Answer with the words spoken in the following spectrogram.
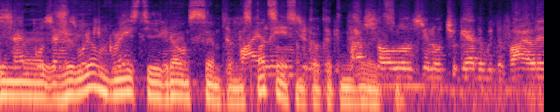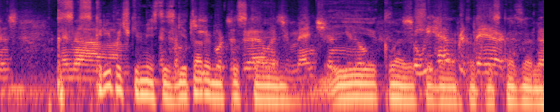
И мы живем вместе играем с сэмплами, с подсосом, как это называется. Uh, скрипочки вместе с гитарами пускаем и клавиши, да, как вы сказали.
